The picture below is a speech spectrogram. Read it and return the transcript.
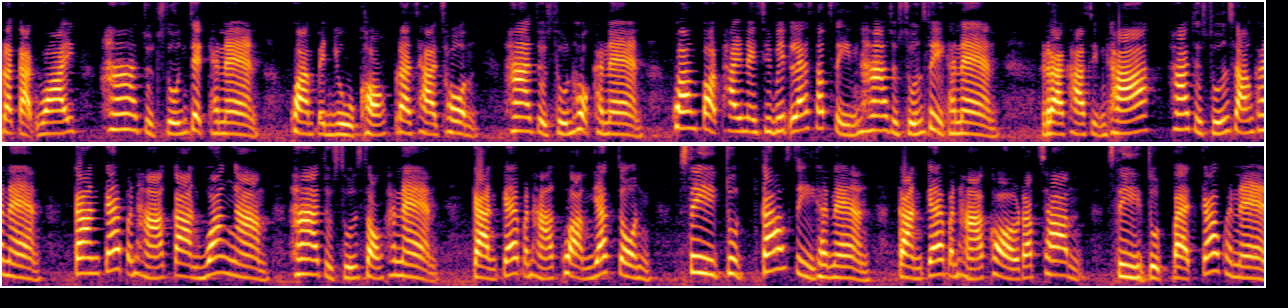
ประกาศไว้ 5.07 คะแนน ความเป็นอยู่ของประชาชน 5.06 คะแนน ความปลอดภัยในชีวิตและทรัพย์สิน 5.04 คะแนน ราคาสินค้า 5.03 คะแนน การแก้ปัญหาการว่างงาน 5.02 คะแนน การแก้ปัญหาความยากจน 4.94 คะแนน การแก้ปัญหาคอร์รัปชัน 4.89 คะแนน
